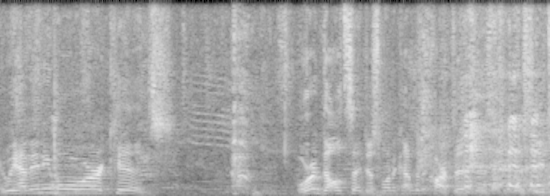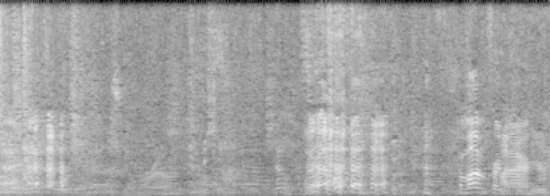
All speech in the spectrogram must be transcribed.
Do we have any more kids or adults that just want to come to the carpet this, this evening? Come on, Freemeyer.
